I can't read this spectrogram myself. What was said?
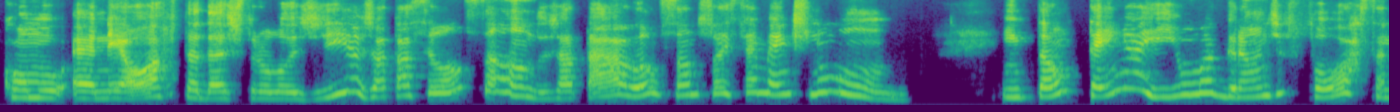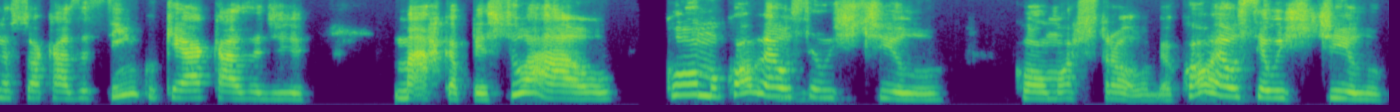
como é neófita da astrologia, já está se lançando, já está lançando suas sementes no mundo. Então, tem aí uma grande força na sua casa 5, que é a casa de marca pessoal. Como, qual é o seu uhum. estilo como astróloga? Qual é o seu estilo?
